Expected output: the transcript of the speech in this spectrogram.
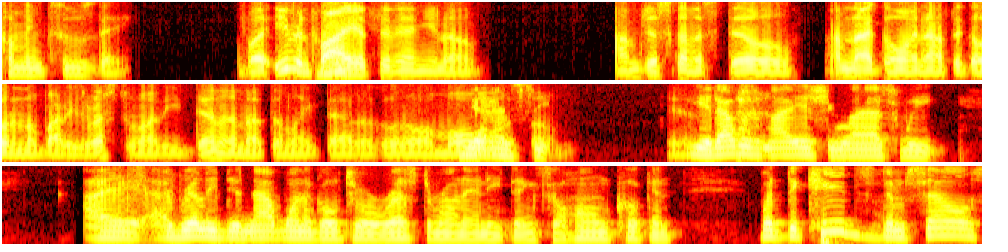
coming Tuesday. But even prior to then, you know, I'm just gonna still I'm not going out to go to nobody's restaurant, eat dinner or nothing like that, or go to a mall Yeah, or something. Yeah. Yeah, that was my issue last week. I I really did not want to go to a restaurant or anything, so home cooking. But the kids themselves,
